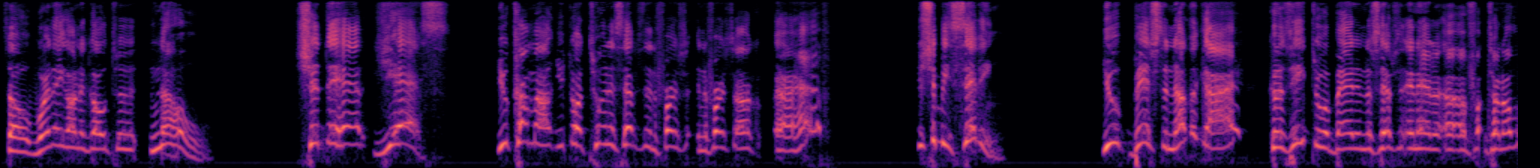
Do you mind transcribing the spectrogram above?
So were they going to go to? No. Should they have? Yes. You come out, you throw two interceptions in the first in the first uh, uh, half. You should be sitting. You benched another guy because he threw a bad interception and had a turnover.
